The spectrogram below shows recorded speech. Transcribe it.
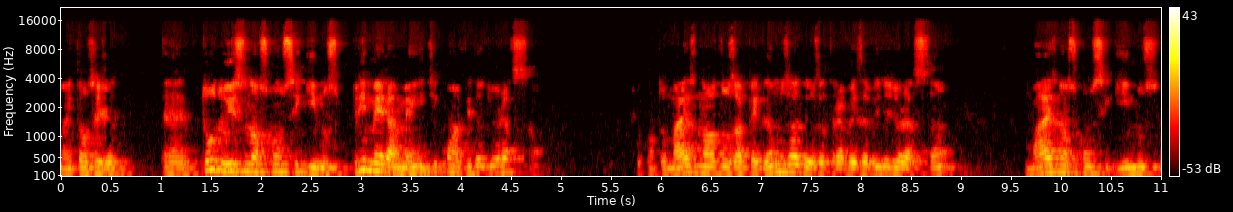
Então, ou seja, é, tudo isso nós conseguimos primeiramente com a vida de oração. Quanto mais nós nos apegamos a Deus através da vida de oração, mais nós conseguimos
